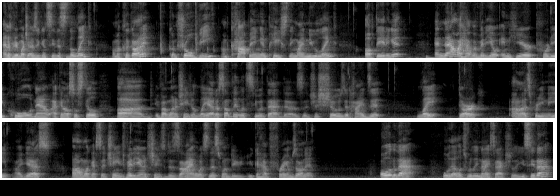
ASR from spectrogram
And pretty much as you can see, this is the link. I'm going to click on it, Control V. I'm copying and pasting my new link updating it. And now I have a video in here pretty cool. Now I can also still, uh, if I want to change a layout or something, let's see what that does. It just shows it, hides it, light, dark. Oh, that's pretty neat, I guess. Um, like I said, change video, change the design. What's this one do? You can have frames on it. Oh, look at that. Oh, that looks really nice, actually. You see that?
